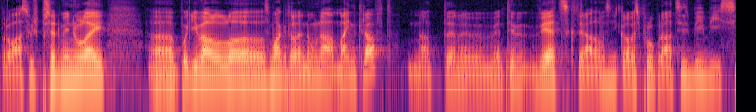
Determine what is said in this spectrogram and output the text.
pro vás už předminulej, eh, podíval eh, s Magdalenou na Minecraft, na ten, ty věc, která tam vznikla ve spolupráci s BBC,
